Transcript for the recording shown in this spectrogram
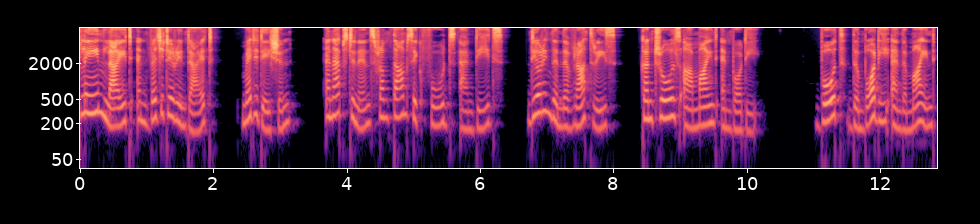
Plain, light, and vegetarian diet, meditation, and abstinence from tamasic foods and deeds during the Navratris controls our mind and body. Both the body and the mind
